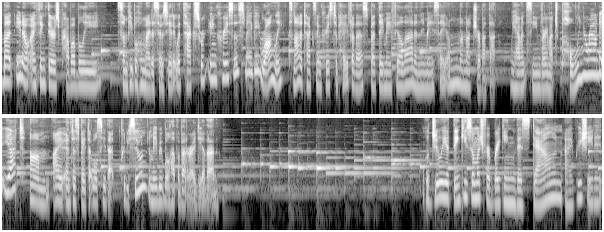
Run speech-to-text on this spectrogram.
But, you know, I think there's probably some people who might associate it with tax increases, maybe wrongly. It's not a tax increase to pay for this, but they may feel that and they may say, um, I'm not sure about that. We haven't seen very much polling around it yet. Um, I anticipate that we'll see that pretty soon, and maybe we'll have a better idea then. Well, Julia, thank you so much for breaking this down. I appreciate it.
